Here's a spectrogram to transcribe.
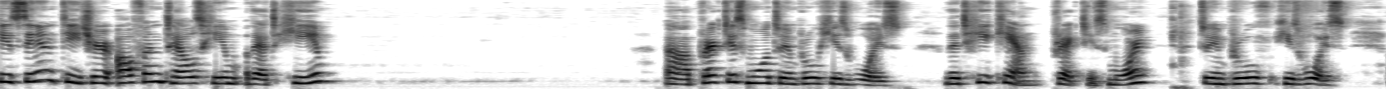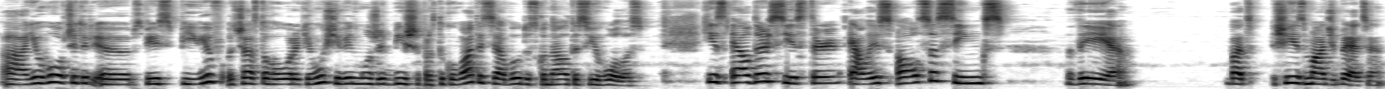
His singing teacher often tells him that he uh, practice more to improve his voice. That he can practice more to improve his voice. А його вчитель е, співів часто говорить йому, що він може більше практикуватися, аби удосконалити свій голос. His elder sister Alice also sings the but she is much better.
